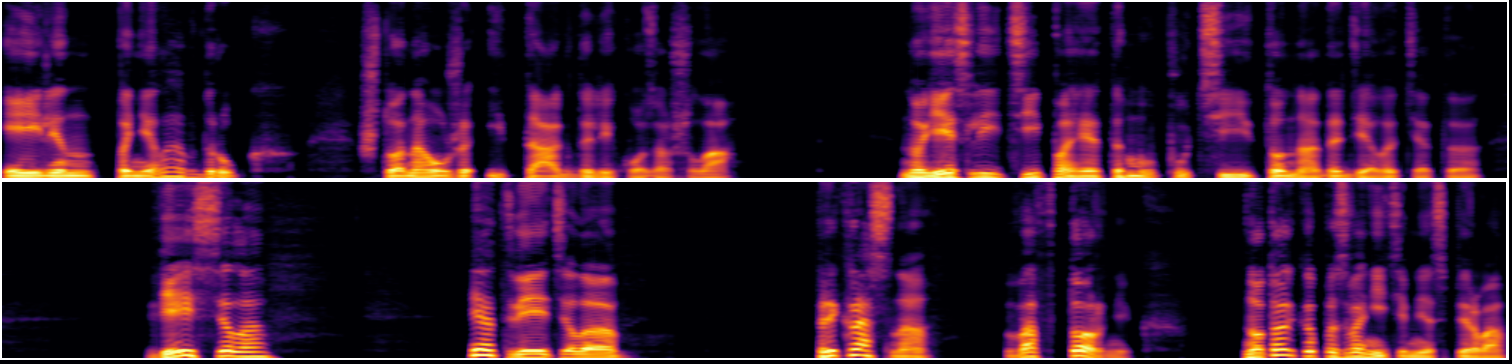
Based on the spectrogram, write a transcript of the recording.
Эйлин поняла вдруг, что она уже и так далеко зашла. Но если идти по этому пути, то надо делать это весело. И ответила: "Прекрасно, во вторник. Но только позвоните мне сперва.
